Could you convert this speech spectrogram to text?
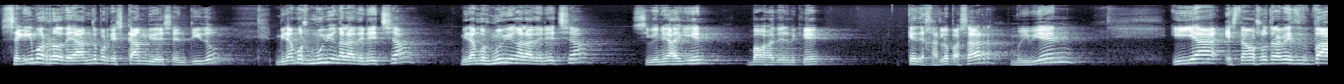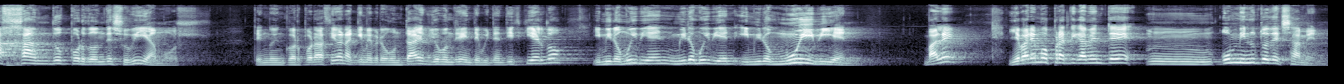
seguimos rodeando porque es cambio de sentido, miramos muy bien a la derecha, miramos muy bien a la derecha, si viene alguien vamos a tener que, que dejarlo pasar, muy bien, y ya estamos otra vez bajando por donde subíamos. Tengo incorporación, aquí me preguntáis, yo pondría intermitente izquierdo. Y miro muy bien, miro muy bien y miro muy bien. ¿Vale? Llevaremos prácticamente mm, un minuto de examen.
